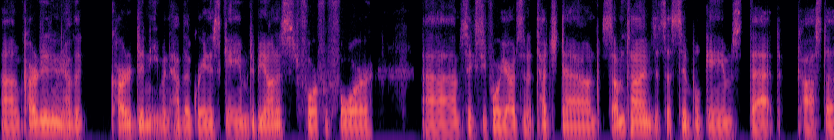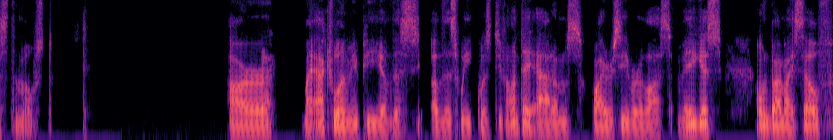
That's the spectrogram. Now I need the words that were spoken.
Um, Carter didn't have the Carter didn't even have the greatest game, to be honest. Four for four, um, 64 yards and a touchdown. Sometimes it's the simple games that cost us the most. Our my actual MVP of this of this week was Davante Adams, wide receiver, Las Vegas, owned by myself.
